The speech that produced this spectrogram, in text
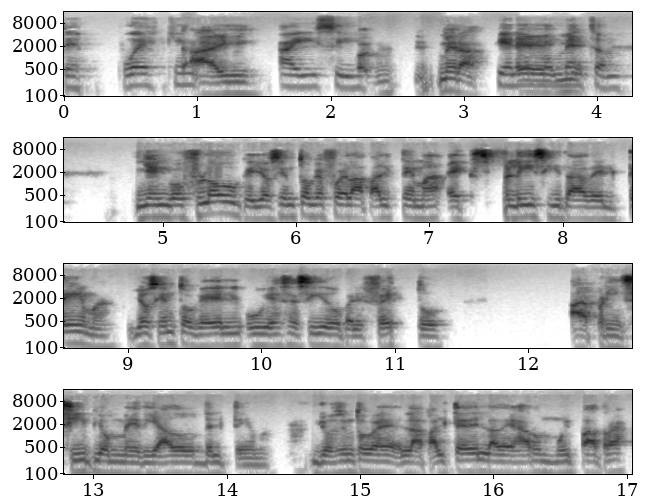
Después, ¿quién? Ahí. Ahí sí. Mira. Tiene el eh, momentum. Ñengo Flow, que yo siento que fue la parte más explícita del tema, yo siento que él hubiese sido perfecto a principios, mediados del tema. Yo siento que la parte de él la dejaron muy para atrás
